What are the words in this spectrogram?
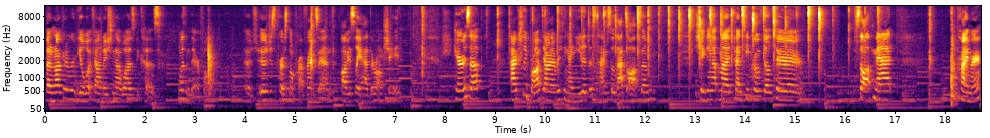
But I'm not gonna reveal what foundation that was because it wasn't their fault. It was, it was just personal preference and obviously I had the wrong shade. Hair is up. I actually brought down everything I needed this time, so that's awesome. Shaking up my Fenty Pro Filter Soft Matte Primer.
